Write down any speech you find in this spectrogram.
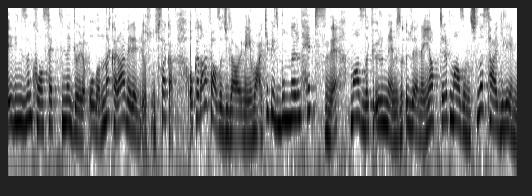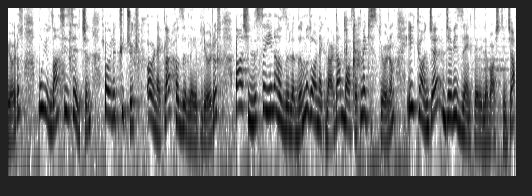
evinizin konseptine göre olanına karar verebiliyorsunuz. Fakat o kadar fazla cila örneği var ki biz bunların hepsini mağazadaki ürünlerimizin üzerine yaptırıp mağazanın içinde sergileyemiyoruz. Bu yüzden sizler için böyle küçük örnekler hazırlayabiliyoruz. Ben şimdi size yeni hazırladığımız örneklerden bahsetmek istiyorum. İlk önce ceviz renkleriyle başlayacağım.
